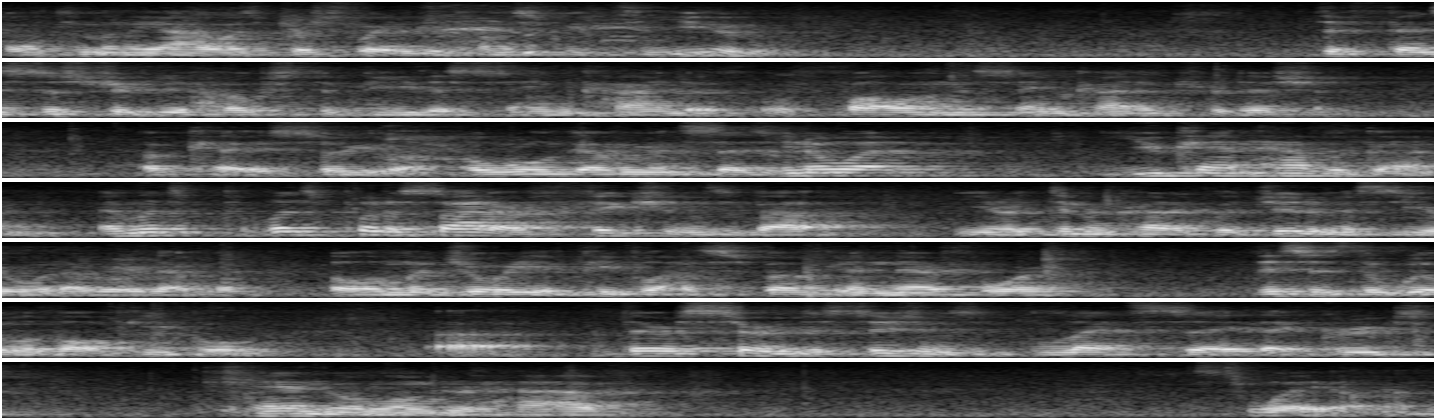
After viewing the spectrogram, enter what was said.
ultimately I was persuaded to come speak to you. Defense Distributed hopes to be the same kind of, or following the same kind of tradition. Okay, so a world government says, you know what, you can't have a gun. And let's, let's put aside our fictions about you know, democratic legitimacy or whatever, that well, a majority of people have spoken and therefore this is the will of all people. Uh, there are certain decisions, let's say, that groups can no longer have sway on,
